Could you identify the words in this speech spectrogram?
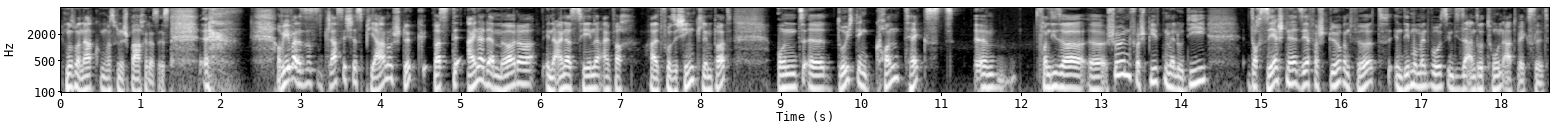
Ich muss mal nachgucken, was für eine Sprache das ist. Auf jeden Fall, das ist ein klassisches Pianostück, was einer der Mörder in einer Szene einfach halt vor sich hin klimpert. Und äh, durch den Kontext ähm, von dieser äh, schönen, verspielten Melodie doch sehr schnell sehr verstörend wird, in dem Moment, wo es in diese andere Tonart wechselt.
